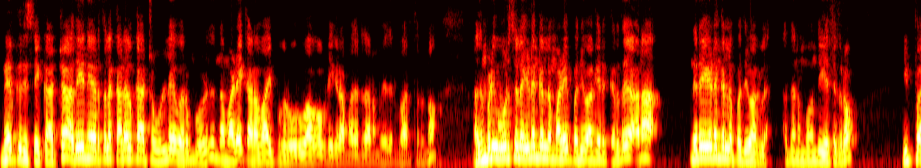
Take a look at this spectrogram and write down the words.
மேற்கு திசை காற்று அதே நேரத்தில் கடல் காற்று உள்ளே வரும்பொழுது இந்த மழைக்கான வாய்ப்புகள் உருவாகும் அப்படிங்கிற மாதிரி தான் நம்ம எதிர்பார்த்துருந்தோம். அதன்படி ஒரு சில இடங்களில் மழை பதிவாக இருக்கிறது ஆனால் நிறைய இடங்களில் பதிவாகலை. அதை நம்ம வந்து ஏற்றுக்கிறோம் இப்போ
